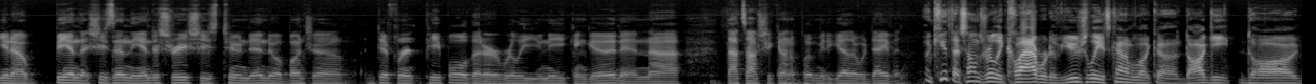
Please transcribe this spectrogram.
you know, being that she's in the industry, she's tuned into a bunch of different people that are really unique and good, and uh, that's how she kind of put me together with David. Uh, Keith, that sounds really collaborative. Usually, it's kind of like a dog eat dog.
